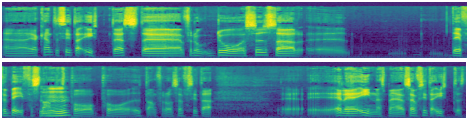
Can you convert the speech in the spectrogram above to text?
Eh, jag kan inte sitta ytterst eh, för då, då susar det förbi för snabbt Mm. på, på utanför. Då. Så jag får sitta Eh, eller innerst med, så jag får sitta ytterst.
